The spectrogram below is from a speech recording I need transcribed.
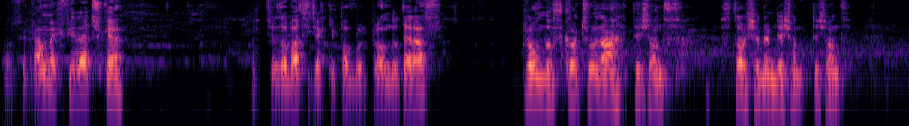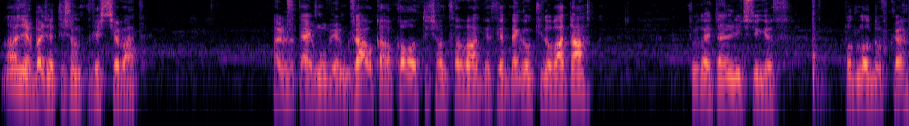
Poczekamy chwileczkę. Chodźcie zobaczyć jaki pobór prądu teraz. Prądu skoczył na 1170 1000. No niech będzie 1200 W. Także tak jak mówiłem, grzałka około 1000 W jest 1 kW. Tutaj ten licznik jest pod lodówkę.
